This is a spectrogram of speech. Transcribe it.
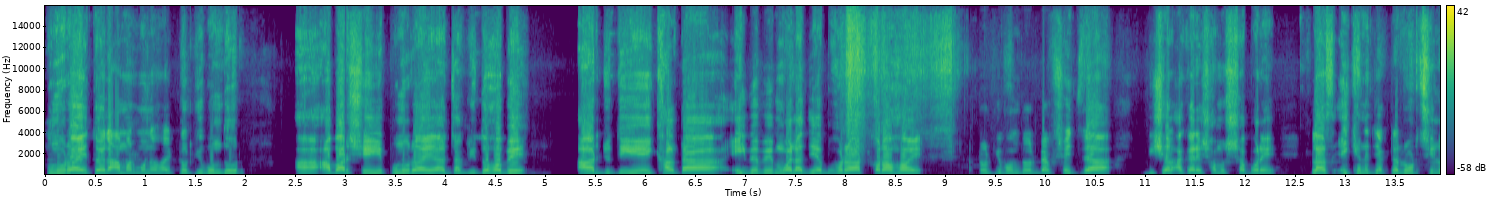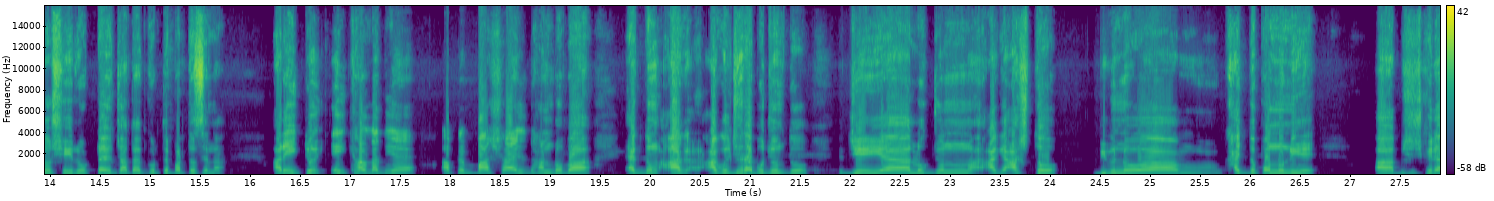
পুনরায়, তাহলে আমার মনে হয় টর্কি বন্দর আবার সেই পুনরায় জাগৃত হবে। আর যদি এই খালটা এইভাবে ময়লা দিয়ে ভরাট করা হয়, টর্কি বন্দর ব্যবসায়ীরা বিশাল আকারে সমস্যা পড়ে। প্লাস এইখানে যে একটা রোড ছিল, সেই রোডটা যাতায়াত করতে পারতেছে না। আর এই তো, এই খালটা দিয়ে আপনার বাসাইল, ধান্ডবা, একদম আগ- আগুলঝেরা পর্যন্ত যে লোকজন আগে আসতো বিভিন্ন খাদ্য পণ্য নিয়ে বিশেষ করে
